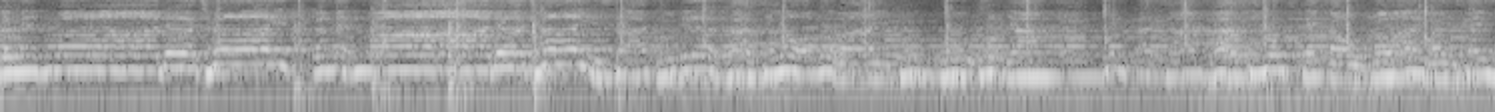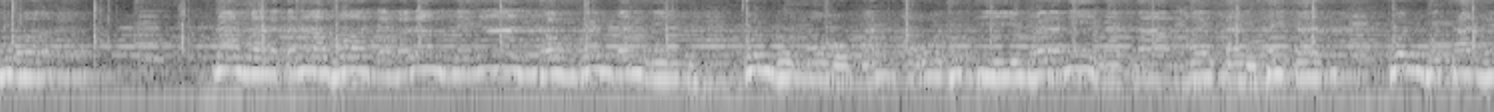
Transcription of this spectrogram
ละแม่ ธุเด้อข้าสิโนเมื่อไหวคุณครูทุกอย่างคุณอาจารย์ข้าสิยกใส่เก่าถอยใบใส่หัวหนางมารัตนาพรได้มาลำในงานของเพื่อนวันนี้คุณพวกเอากันเอาทุกทีพระนี่หนักหนาให้ใจใส่กันคุณทุกท่านให้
